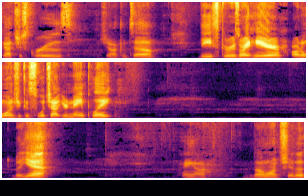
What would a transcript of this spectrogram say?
Got your screws, y'all can tell. These screws right here are the ones you can switch out your nameplate. But yeah. Hang on. Don't want you to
